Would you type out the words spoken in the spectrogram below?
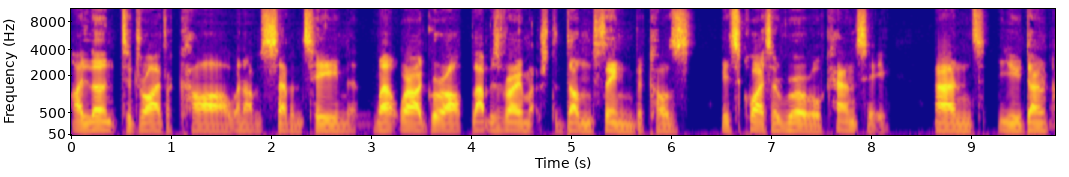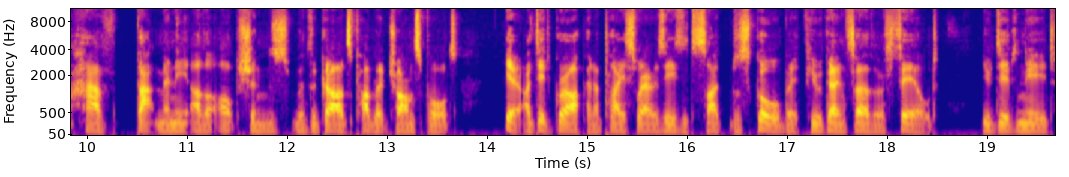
I learned to drive a car when I was 17. And well, where I grew up, that was very much the done thing because it's quite a rural county and you don't have that many other options with regards public transport. Yeah, I did grow up in a place where it was easy to cycle to school, but if you were going further afield, you did need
